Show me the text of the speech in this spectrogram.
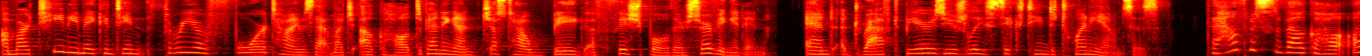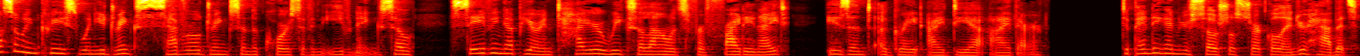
A martini may contain three or four times that much alcohol, depending on just how big a fishbowl they're serving it in. And a draft beer is usually 16 to 20 ounces. The health risks of alcohol also increase when you drink several drinks in the course of an evening, so saving up your entire week's allowance for Friday night isn't a great idea either. Depending on your social circle and your habits,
